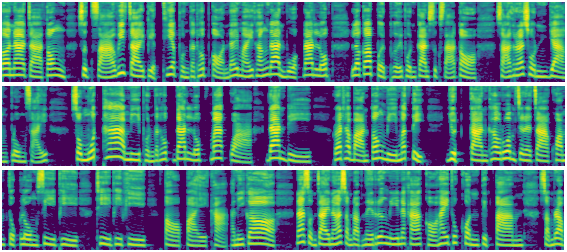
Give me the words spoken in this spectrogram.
ก็น่าจะต้องศึกษาวิจัยเปรียบเทียบผลกระทบก่อนได้ไหมทั้งด้านบวกด้านลบ แล้วก็เปิดเผยผลการศึกษาต่อสาธารณชนอย่างโปร่งใส สมมุติถ้ามีผลกระทบด้านลบมากกว่าด้านดี รัฐบาลต้องมีมติ หยุดการเข้าร่วมเจรจาความตกลง CPTPP ต่อไปค่ะ อันนี้ก็น่าสนใจนะสำหรับในเรื่องนี้นะคะ ขอให้ทุกคนติดตามสำหรับ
